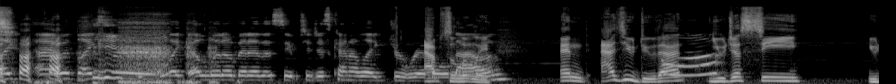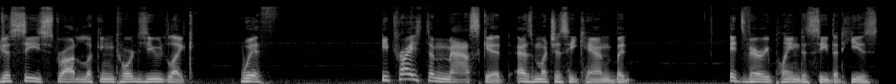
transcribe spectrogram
like I would like for like a little bit of the soup to just kind of like dribble Absolutely. down. And as you do that, Aw. you just see you just see Strahd looking towards you like with he tries to mask it as much as he can, but it's very plain to see that he is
